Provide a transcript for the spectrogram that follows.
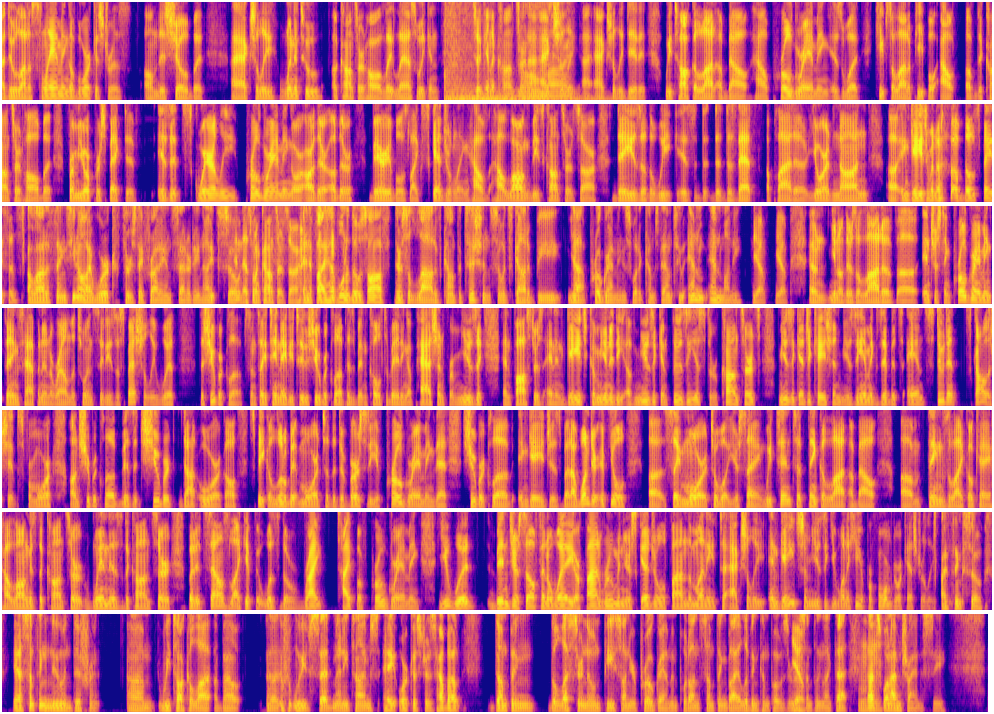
I do a lot of slamming of orchestras on this show, but I actually went into a concert hall late last week and took in a concert. I Oh my. actually I actually did it. We talk a lot about how programming is what keeps a lot of people out of the concert hall, but from your perspective, is it squarely programming or are there other variables like scheduling, how how long these concerts are, days of the week? Is d d does that apply to your non, uh, engagement of of those spaces? A lot of things. You know, I work Thursday, Friday, and Saturday nights, so And that's if I when concerts are. and if I have one of those off, there's a lot of competition, so it's gotta be yeah, programming is what it comes down to, and and money. Yeah, yeah, and, you know, there's a lot of, uh, interesting programming things happening around the Twin Cities, especially with the Schubert Club. Since 1882, Schubert Club has been cultivating a passion for music and fosters an engaged community of music enthusiasts through concerts, music education, museum exhibits, and student scholarships. For more on Schubert Club, visit schubert.org. I'll speak a little bit more to the diversity of programming that Schubert Club engages, but I wonder if you'll, uh, say more to what you're saying. We tend to think a lot about, um, things like, "Okay, how long is the concert? When is the concert?" But it sounds like if it was the right type of programming, you would bend yourself in a way or find room in your schedule, find the money to actually engage some music you wanna hear performed orchestrally. I think so. Yeah, something new and different. Um, we talk a lot about uh, we've said many times, "Hey, orchestras, how about dumping the lesser known piece on your program and put on something by a living composer or something like that?" That's Mhm. what I'm trying to see.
